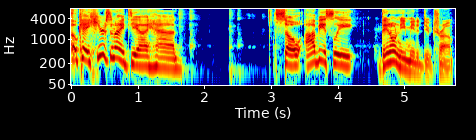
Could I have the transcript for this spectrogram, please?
Okay, here's an idea I had. So obviously, they don't need me to do Trump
